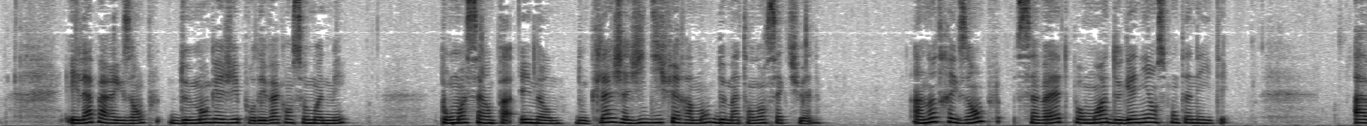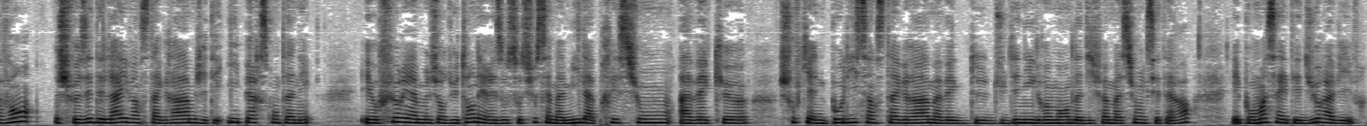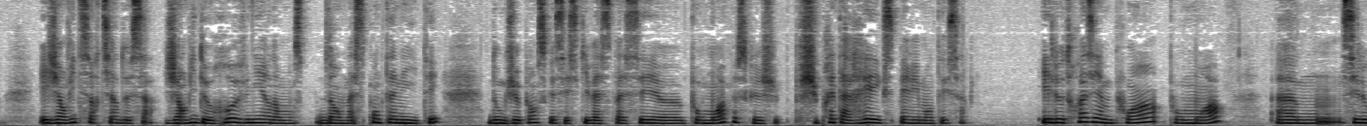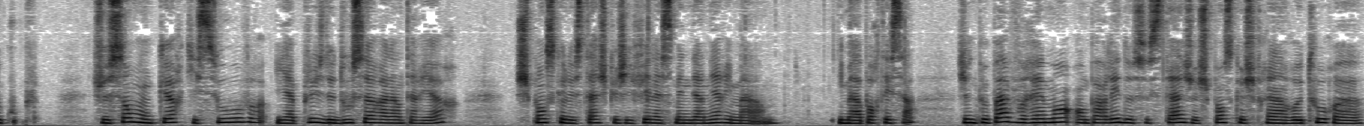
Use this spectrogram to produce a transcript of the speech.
Et là, par exemple, de m'engager pour des vacances au mois de mai, pour moi, c'est un pas énorme. Donc là, j'agis différemment de ma tendance actuelle. Un autre exemple, ça va être pour moi de gagner en spontanéité. Avant, je faisais des lives Instagram, j'étais hyper spontanée. Et au fur et à mesure du temps, les réseaux sociaux, ça m'a mis la pression avec, euh, je trouve qu'il y a une police Instagram avec du dénigrement, de la diffamation, etc. Et pour moi, ça a été dur à vivre et j'ai envie de sortir de ça. J'ai envie de revenir dans, mon, dans ma spontanéité. Donc je pense que c'est ce qui va se passer euh, pour moi parce que je, suis prête à réexpérimenter ça. Et le troisième point pour moi, euh, c'est le couple. Je sens mon cœur qui s'ouvre, il y a plus de douceur à l'intérieur. Je pense que le stage que j'ai fait la semaine dernière, il m'a, il m'a apporté ça. Je ne peux pas vraiment en parler de ce stage. Je pense que je ferai un retour euh,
